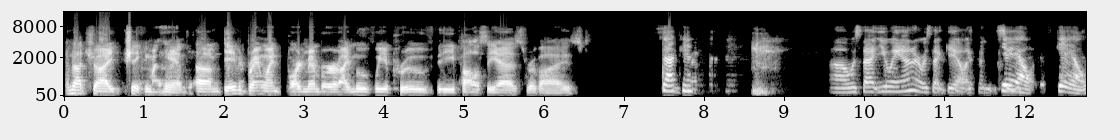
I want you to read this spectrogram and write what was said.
I'm not shy shaking my hand. Um, David Brandwine, board member, I move we approve the policy as revised. Second, Uh, was that you, Anne, or was that Gail? I couldn't see. Gail, it's Gail.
